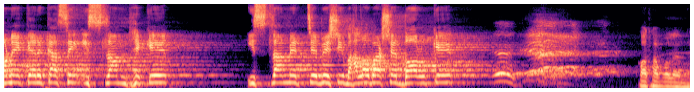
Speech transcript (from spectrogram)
অনেকের কাছে ইসলাম থেকে ইসলামের চেয়ে বেশি ভালোবাসে দলকে? কথা বলে না।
